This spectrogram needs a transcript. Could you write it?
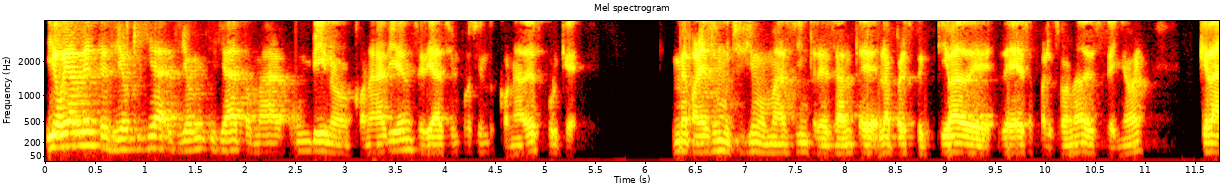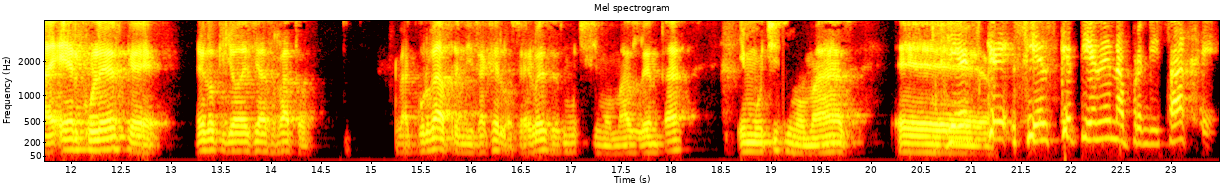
Y obviamente si yo quisiera, si yo quisiera tomar un vino con alguien, sería 100% con Hades porque me parece muchísimo más interesante la perspectiva de, de esa persona, de ese señor que la de Hércules, que es lo que yo decía hace rato. La curva de aprendizaje de los héroes es muchísimo más lenta y muchísimo más... Eh, si, es que, si es que tienen aprendizaje,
